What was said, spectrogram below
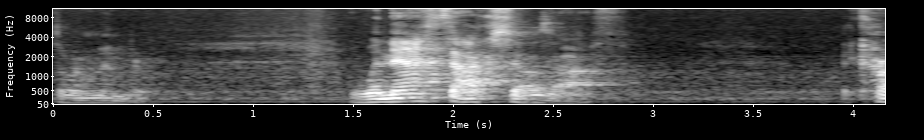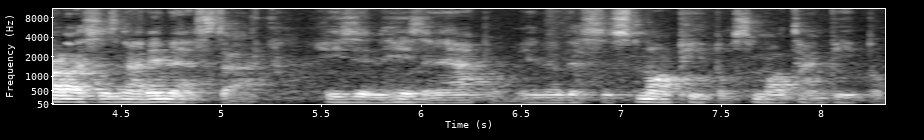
Don't remember. When that stock sells off, Carlos is not in that stock. He's in he's in Apple. You know, this is small people, small time people.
